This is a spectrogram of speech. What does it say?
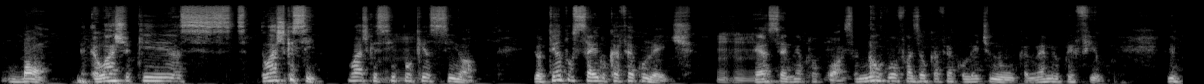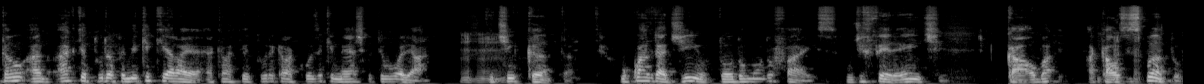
Bom, eu acho que eu acho que sim. Eu acho que sim, uhum. porque assim, ó, eu tento sair do café com leite. Uhum. Essa é a minha proposta. Eu não vou fazer o café com leite nunca, não é meu perfil. Então, a, arquitetura, para mim, o que, que ela é? Aquela arquitetura, aquela coisa que mexe com o teu olhar, uhum. que te encanta. O quadradinho, todo mundo faz. O diferente, calma, a causa espanto,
